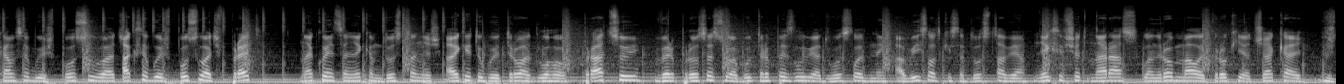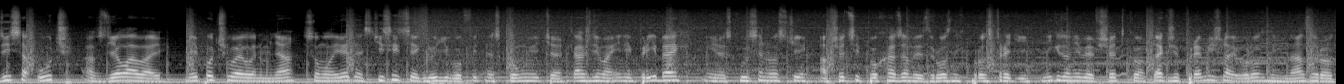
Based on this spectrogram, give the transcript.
kam sa budeš posúvať. Ak sa budeš posúvať vpred, nakoniec sa niekam dostaneš, aj keď to bude trvať dlho. Pracuj, ver procesu a buď trpezlivý a dôsledný a výsledky sa dostavia. Nech si všetko naraz, len rob malé kroky a čakaj. Vždy sa uč a vzdelávaj. Nepočúvaj len mňa, som len jeden z tisíciek ľudí vo fitness komunite. Každý má iný príbeh, iné skúsenosti a všetci pochádzame z rôznych prostredí. Nikto nevie všetko, takže premýšľaj o rôznych názoroch.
